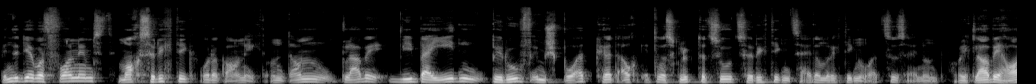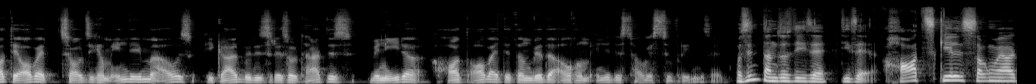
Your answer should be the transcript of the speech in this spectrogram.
Wenn du dir was vornimmst, mach's richtig oder gar nicht. Und dann glaube ich, wie bei jedem Beruf im Sport gehört auch etwas Glück dazu, zur richtigen Zeit am richtigen Ort zu sein. Und, aber ich glaube, harte Arbeit zahlt sich am Ende immer aus, egal wie das Resultat ist. Wenn jeder hart arbeitet, dann wird er auch am Ende des Tages zufrieden sein. Was sind dann so diese, diese Hard Skills, sagen wir,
